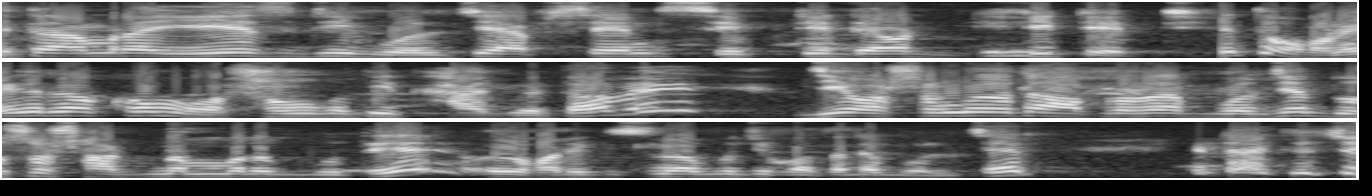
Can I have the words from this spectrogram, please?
যেটা আমরা এএসডি বলছি অ্যাবসেন্ট শিফটেড অর ডিলিটেড কিন্তু অনেক রকম অসঙ্গতি থাকবে। তবে যে অসঙ্গতা আপনারা বলছেন, দুশো ষাট নম্বর বুথে, ওই হরেকৃষ্ণ বাবু যে কথাটা বলছেন, এটা কিছু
